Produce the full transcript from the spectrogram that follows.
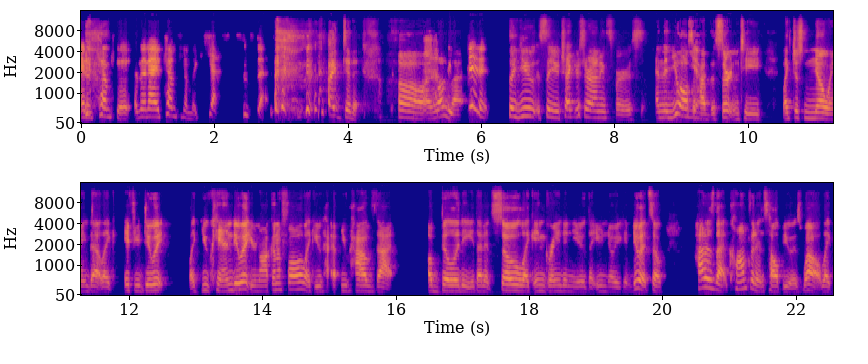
and attempt it. And then I attempted. I'm like, yes, did it. Oh, I love I that. did it. So you so you check your surroundings first, and then you also Yeah. have the certainty, like just knowing that like if you do it, like you can do it, you're not gonna fall. Like you ha- you have that ability that it's so like ingrained in you that you know you can do it. So how does that confidence help you as well? Like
